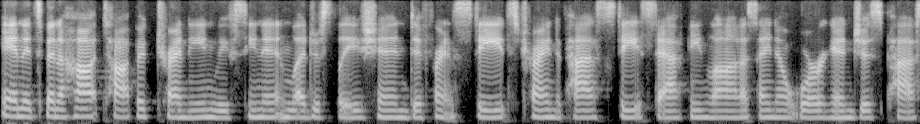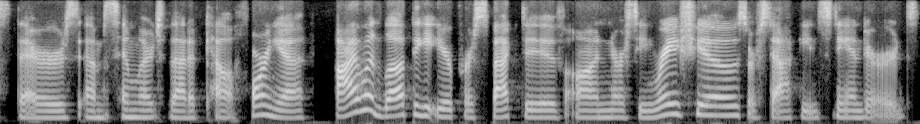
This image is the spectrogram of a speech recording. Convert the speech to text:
And it's been a hot topic trending. We've seen it in legislation, different states trying to pass state staffing laws. I know Oregon just passed theirs, um, similar to that of California. I would love to get your perspective on nursing ratios or staffing standards.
